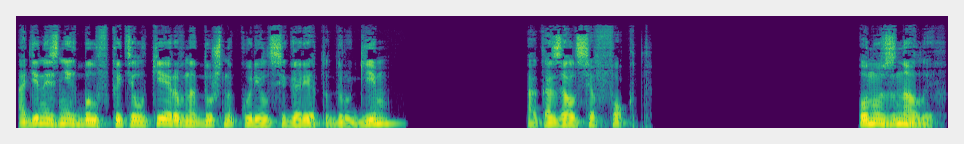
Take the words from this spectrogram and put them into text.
Один из них был в котелке и равнодушно курил сигарету, другим оказался Фокт. Он узнал их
